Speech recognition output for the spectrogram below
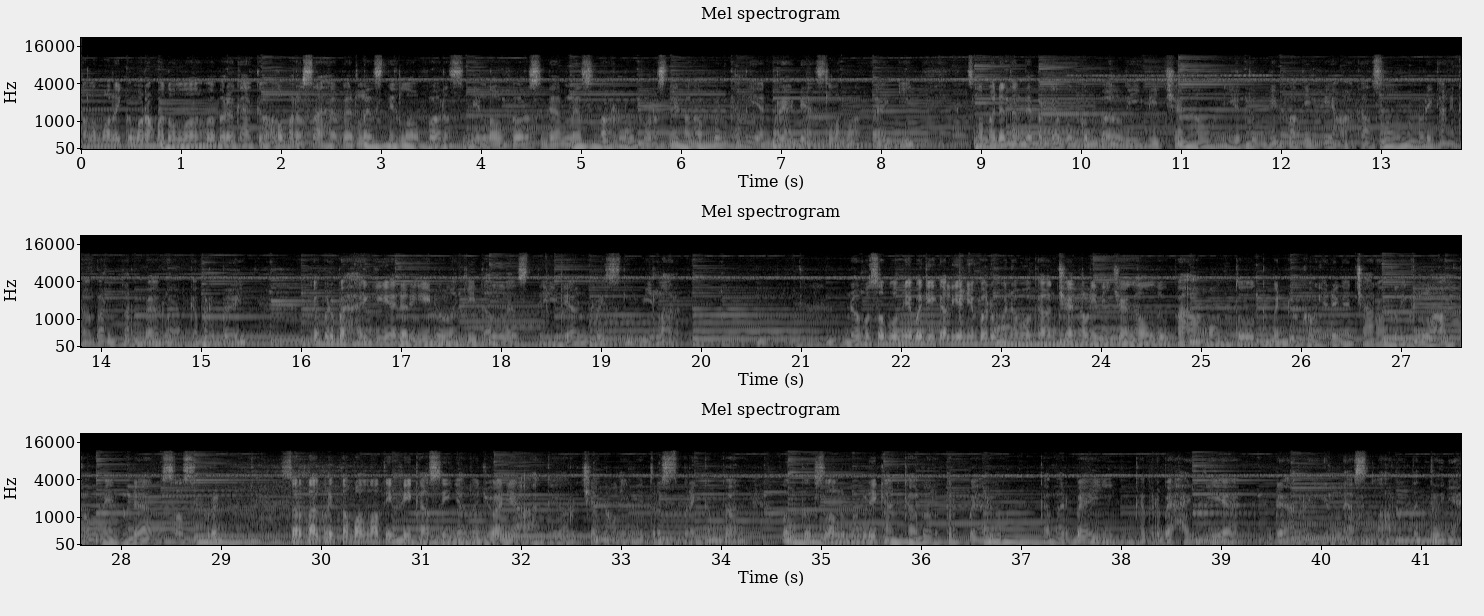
Assalamualaikum warahmatullahi wabarakatuh. Halo para sahabat Lesti Lovers, Belovers, dan Leslar Lovers di mana pun kalian berada Selamat pagi. Selamat datang dan bergabung kembali di channel Youtube Diva TV Yang akan selalu memberikan kabar terbaru, kabar baik Kabar bahagia dari idola kita Lesti dan Rizky Bilar. Namun sebelumnya bagi kalian yang baru menemukan channel ini jangan lupa untuk mendukungnya dengan cara klik like, komen, dan subscribe serta klik tombol notifikasinya tujuannya agar channel ini terus berkembang untuk selalu memberikan kabar terbaru, kabar baik, kabar bahagia dari Leslar tentunya.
